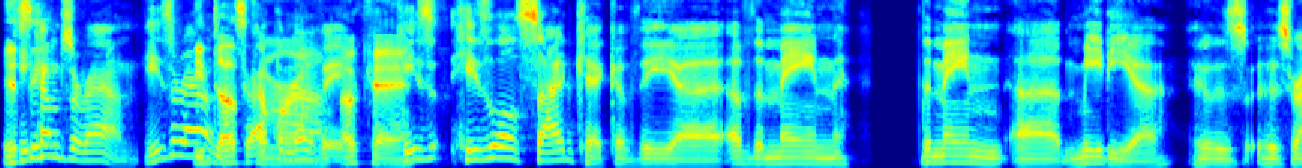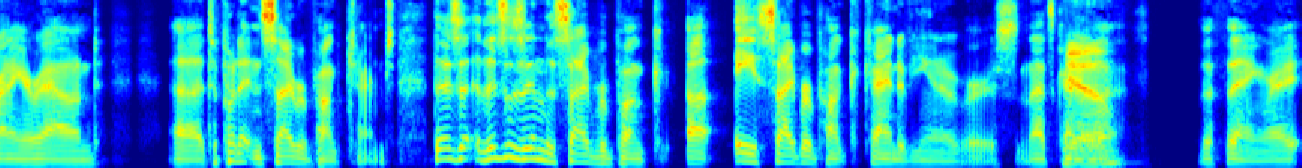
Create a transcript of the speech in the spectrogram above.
Is he, he? comes around. He's around. he does come the around. movie. Okay. He's he's a little sidekick of the uh, of the main the main uh, media who's who's running around. Uh, to put it in cyberpunk terms, there's a, this is in the cyberpunk uh, a cyberpunk kind of universe, and that's kind Yeah. of the, the thing, right?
